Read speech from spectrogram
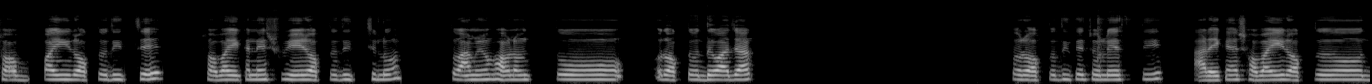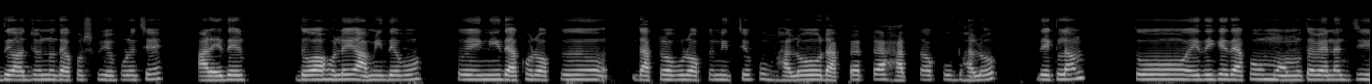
সবাই রক্ত দিচ্ছে। সবাই এখানে শুয়ে রক্ত দিচ্ছিল। তো আমিও ভাবলাম তো রক্ত দেওয়া যাক। তো রক্ত দিতে চলে এসেছি। আর এখানে সবাই রক্ত দেওয়ার জন্য দেখো শুয়ে পড়েছে। আর এদের দেওয়া হলেই আমি দেব। তো এই নিয়ে দেখো রক্ত, ডাক্তারবাবু রক্ত নিচ্ছে। খুব ভালো ডাক্তারটা হাতটাও খুব ভালো দেখলাম। তো এদিকে দেখো মমতা ব্যানার্জি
